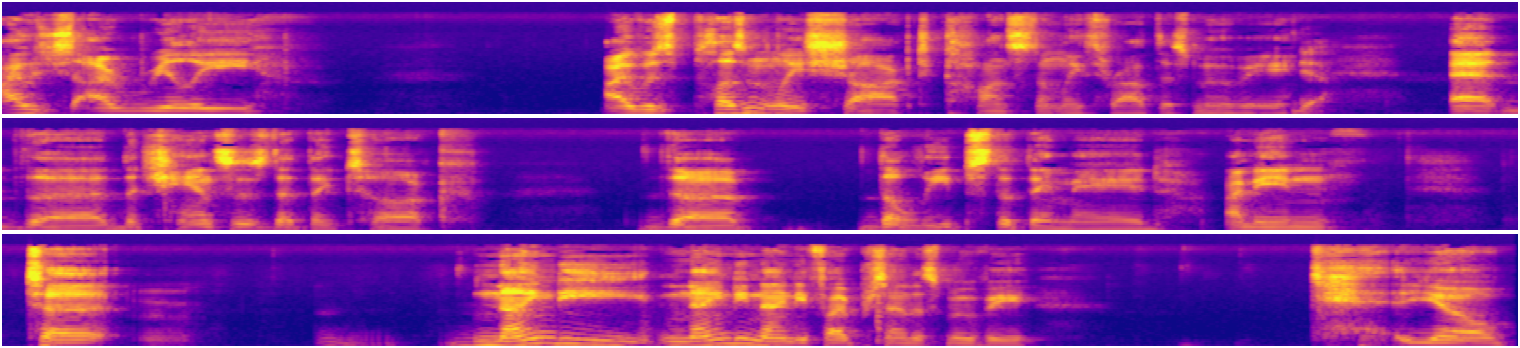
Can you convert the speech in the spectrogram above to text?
I was just, I really I was pleasantly shocked constantly throughout this movie. Yeah. At the the chances that they took, the the leaps that they made. I mean, to 90 90 95% of this movie te- you know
